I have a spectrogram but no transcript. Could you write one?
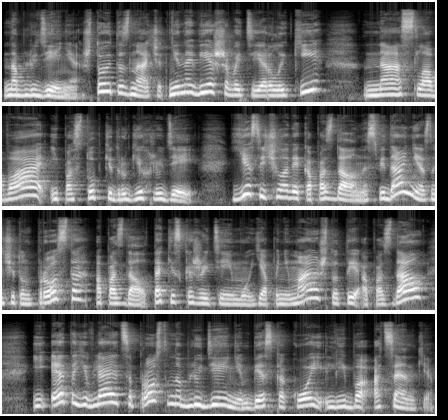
наблюдение. Что это значит? Не навешивайте ярлыки на слова и поступки других людей. Если человек опоздал на свидание, значит он просто опоздал. Так и скажите ему, я понимаю, что ты опоздал, и это является просто наблюдением без какой-либо оценки.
